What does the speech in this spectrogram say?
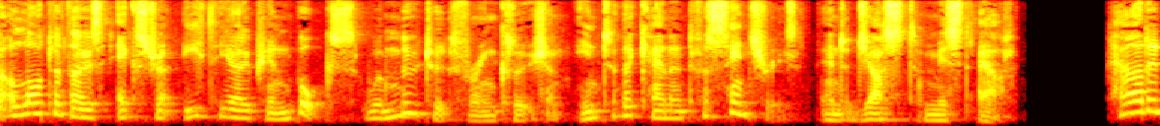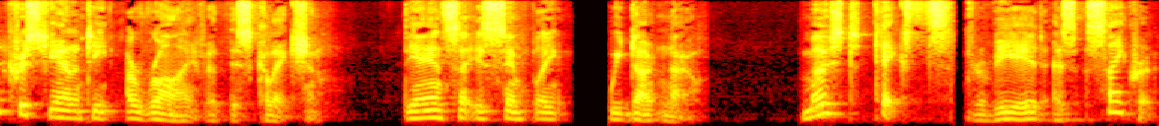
a lot of those extra Ethiopian books were mooted for inclusion into the canon for centuries and just missed out. How did Christianity arrive at this collection? The answer is simply, we don't know. Most texts revered as sacred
